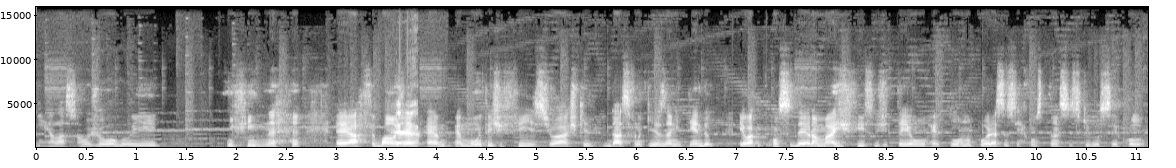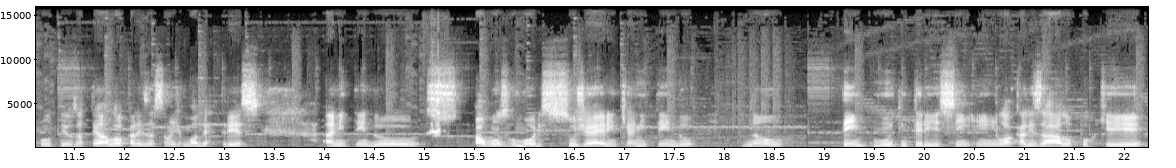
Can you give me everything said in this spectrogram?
em relação ao jogo e, enfim, né? É, Earthbound é. é- é muito difícil, eu acho que das franquias da Nintendo, eu a considero a mais difícil de ter um retorno por essas circunstâncias que você colocou, Teus, até a localização de Modern 3, a Nintendo, alguns rumores sugerem que a Nintendo não tem muito interesse em localizá-lo porque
